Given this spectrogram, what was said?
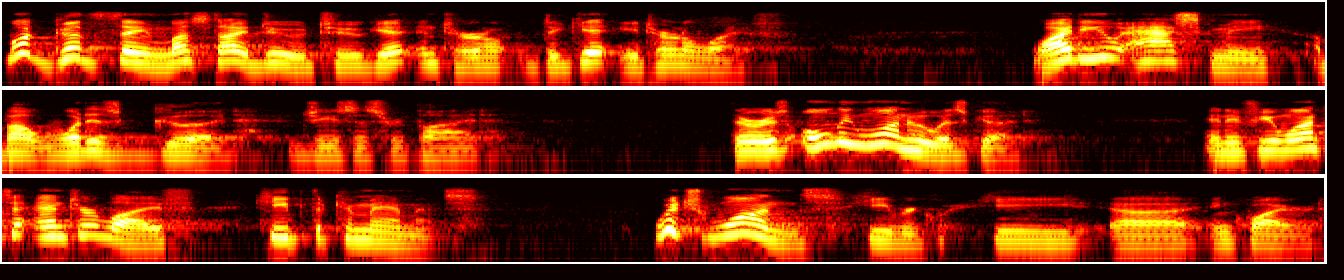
what good thing must I do to get, eternal, to get eternal life? Why do you ask me about what is good? Jesus replied. There is only one who is good. And if you want to enter life, keep the commandments. Which ones? He, he uh, inquired.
